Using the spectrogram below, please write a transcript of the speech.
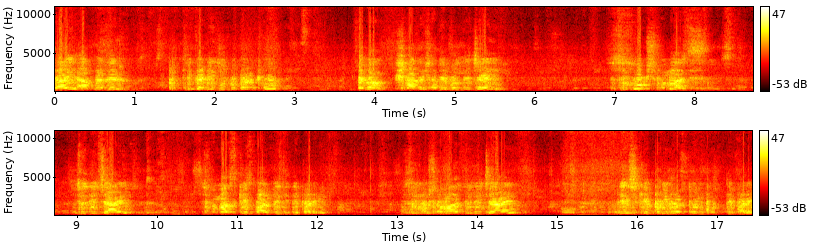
তাই আপনাদের পত্রিকাটি যুবকণ্ঠ এবং সাথে সাথে বলতে চাই, যুবক সমাজ যদি চায়, সমাজকে পাল্টে দিতে পারে। যুব সমাজ যদি চায়, দেশকে পরিবর্তন করতে পারে।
